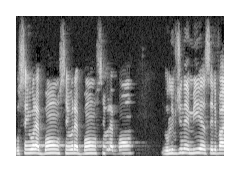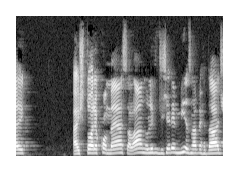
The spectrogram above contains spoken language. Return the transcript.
O Senhor é bom, o Senhor é bom, o Senhor é bom. No livro de Neemias, ele vai. A história começa lá no livro de Jeremias, na verdade,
